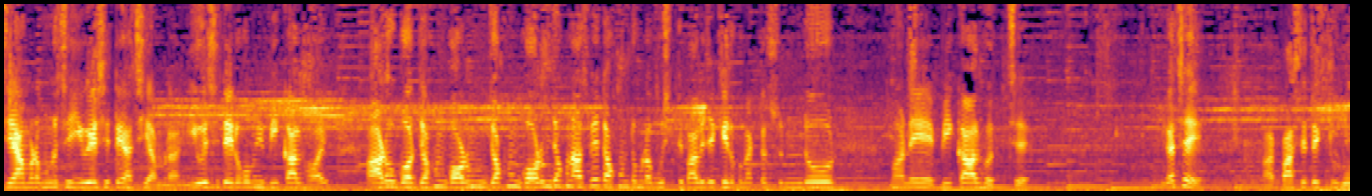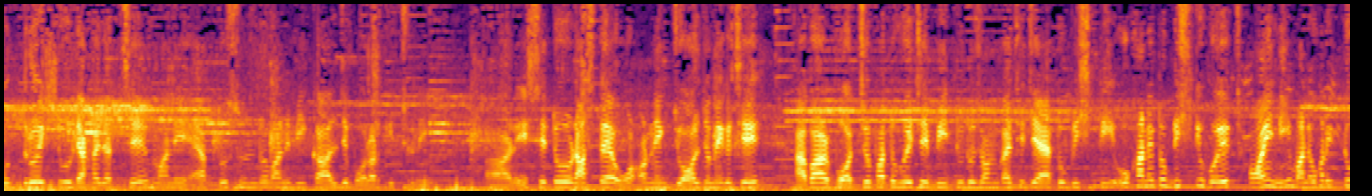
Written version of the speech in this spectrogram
যে আমরা মনে হচ্ছে ইউএসএতে আছি আমরা। ইউএসএতে এরকমই বিকাল হয়। আরও যখন গরম যখন গরম যখন আসবে, তখন তোমরা বুঝতে পারবে যে কীরকম একটা সুন্দর মানে বিকাল হচ্ছে। ঠিক আছে? আর পাশে তো একটু রৌদ্র একটু দেখা যাচ্ছে। মানে এত সুন্দর মানে বিকাল যে বলার কিছু নেই। আর এসে তো রাস্তায় অনেক জল জমে গেছে। আবার বজ্রপাতও হয়েছে, বিদ্যুৎও চমকাইছে যে এত বৃষ্টি। ওখানে তো বৃষ্টি হয়ে হয়নি মানে ওখানে একটু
